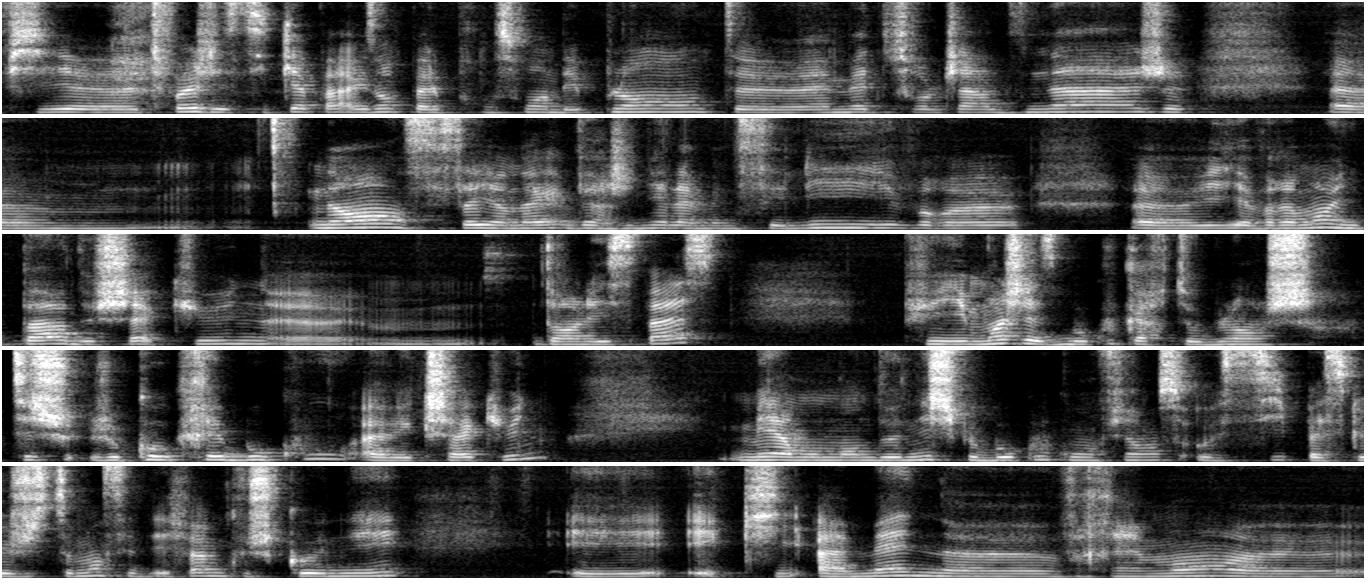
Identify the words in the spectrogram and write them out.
puis, euh, tu vois, Jessica, par exemple, elle prend soin des plantes, euh, elle met sur le jardinage. Euh, non, c'est ça, il y en a. Virginie, elle amène ses livres. Il y a vraiment une part de chacune dans l'espace. Puis moi, je laisse beaucoup carte blanche. Je, je co-crée beaucoup avec chacune. Mais à un moment donné, je fais beaucoup confiance aussi parce que justement, c'est des femmes que je connais et, qui amènent euh, vraiment, euh,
